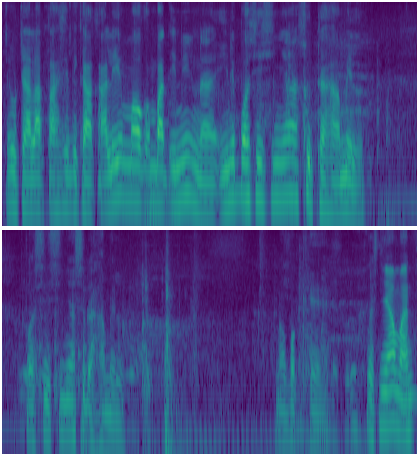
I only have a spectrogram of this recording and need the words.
Ini udah laktasi tiga kali, mau keempat ini. Nah, ini posisinya sudah hamil. Posisinya sudah hamil. Napa guys? Nyaman.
